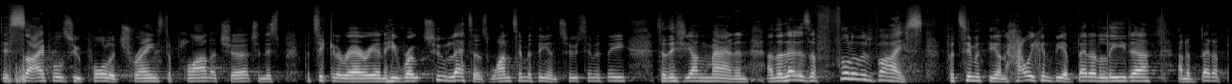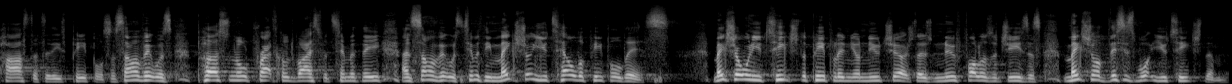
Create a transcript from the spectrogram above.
disciples who Paul had trained to plant a church in this particular area. And he wrote two letters, 1 Timothy and 2 Timothy, to this young man. And, and the letters are full of advice for Timothy on how he can be a better leader and a better pastor to these people. So some of it was personal, practical advice for Timothy, and some of it was Timothy make sure you tell the people this. Make sure when you teach the people in your new church, those new followers of Jesus, make sure this is what you teach them.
